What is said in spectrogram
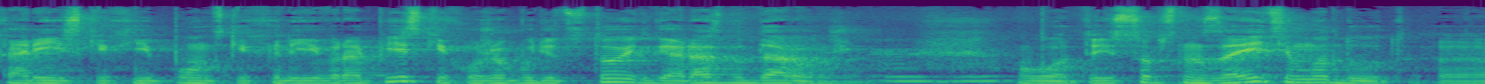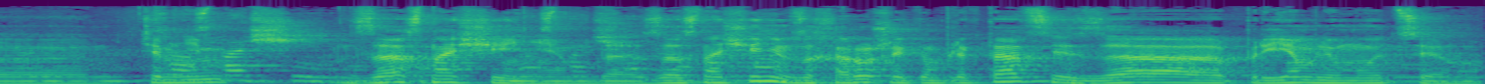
корейских, японских или европейских уже будет стоить гораздо дороже. Вот, и, собственно, за этим идут. Э, За не- оснащением. За оснащением, За да. За оснащением, за хорошей комплектацией, за приемлемую цену.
